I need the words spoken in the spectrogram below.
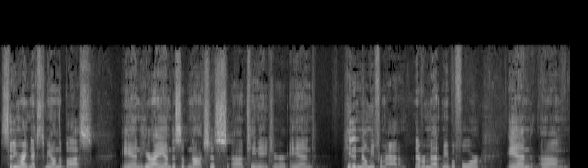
sitting right next to me on the bus. And here I am, this obnoxious uh, teenager. And he didn't know me from Adam, never met me before. And um,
